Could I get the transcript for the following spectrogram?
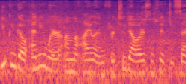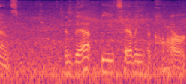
You can go anywhere on the island for $2.50 and that beats having a car.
